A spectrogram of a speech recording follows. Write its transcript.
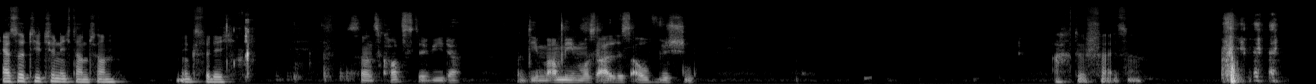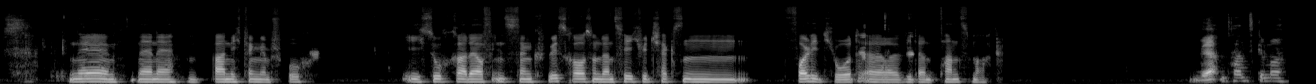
Also TJ nicht anschauen. Nix für dich. Sonst kotzt er wieder. Und die Mami muss alles aufwischen. Ach du Scheiße. nee, nee, nee, war nicht wegen dem Spruch. Ich suche gerade auf Insta ein Quiz raus und dann sehe ich, wie Jackson Vollidiot äh, wieder einen Tanz macht. Wer hat einen Tanz gemacht?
